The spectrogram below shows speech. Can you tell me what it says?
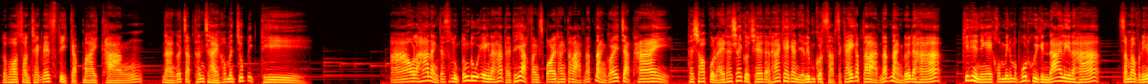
แล้วพอซอนแช็กได้สติกลับมาอีกครั้ง นางก็จับท่านชายเข้ามาจุ๊บอีกที เอาละฮะหนังจะสนุกต้องดูเองนะฮะ แต่ถ้าอยากฟังสปอยทางตลาดนัดหนังก็ให้จัดให้ ถ้าชอบกดไลค์ถ้าใช่กดแชร์แต่ถ้าแค่กันอย่าลืมกด subscribe กับตลาดนัดหนังด้วยนะฮะคิดเห็นยังไงคอมเมนต์มาพูดคุยกันได้เลยนะฮะสำหรับวันนี้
